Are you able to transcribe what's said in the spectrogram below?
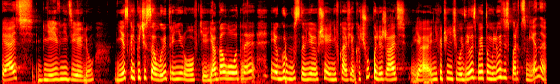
Пять дней в неделю. Несколько часовые тренировки. Я голодная, я грустная, мне вообще не в кайф. Я хочу полежать, я не хочу ничего делать. Поэтому люди-спортсмены,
